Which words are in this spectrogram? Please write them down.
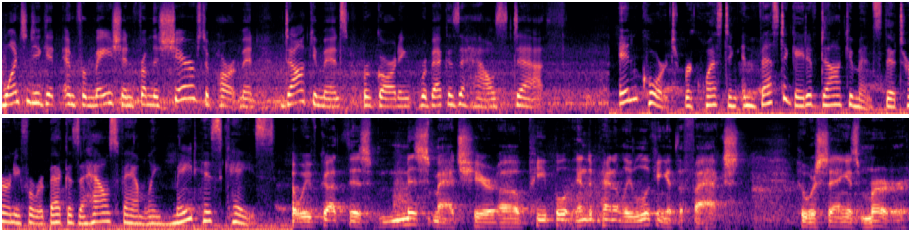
wanting to get information from the Sheriff's Department documents regarding Rebecca Zahau's death. In court, requesting investigative documents, the attorney for Rebecca Zahau's family made his case. We've got this mismatch here of people independently looking at the facts who are saying it's murder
